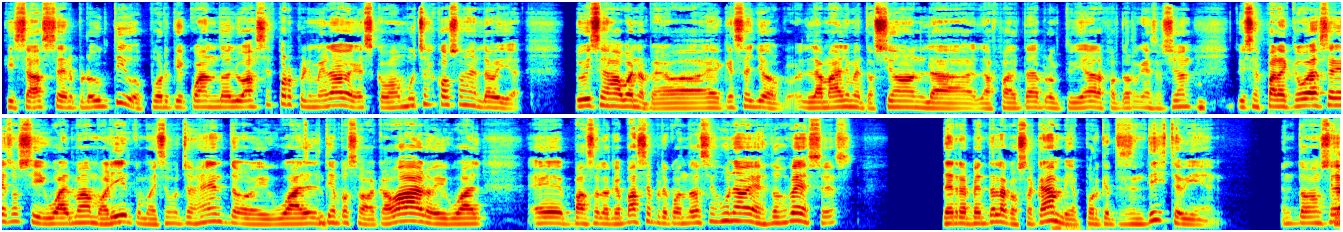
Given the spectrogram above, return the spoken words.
quizás ser productivo, porque cuando lo haces por primera vez, como muchas cosas en la vida, tú dices, ah, bueno, pero eh, qué sé yo, la mala alimentación, la, la, falta de productividad, la falta de organización, tú dices, ¿para qué voy a hacer eso si igual me va a morir, como dice mucha gente, o igual el tiempo se va a acabar, o igual eh, pasa lo que pase, pero cuando haces una vez, dos veces, de repente la cosa cambia, porque te sentiste bien. Entonces,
